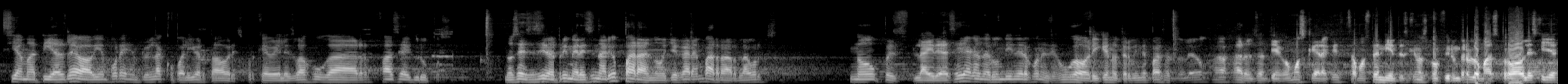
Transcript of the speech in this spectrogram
si a Matías le va bien, por ejemplo, en la Copa Libertadores, porque Vélez va a jugar fase de grupos. No sé, ese sería el primer escenario para no llegar a embarrarla, porque no, pues la idea sería ganar un dinero con ese jugador y que no termine pasándole a Harold Santiago Mosquera, que estamos pendientes que nos confirmen, pero lo más probable es que ya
